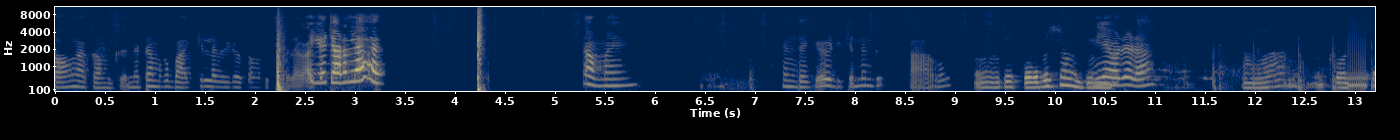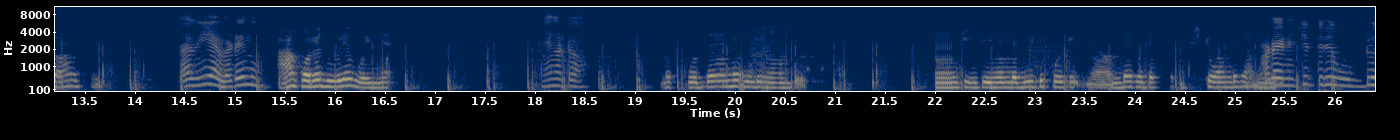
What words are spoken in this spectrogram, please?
ലോങ് ആക്കാം നമുക്ക്. എന്നിട്ട് നമുക്ക് ബാക്കിയുള്ള വീഡിയോ ഒക്കെ നമുക്ക് അയ്യോ ചടല്ലേ? അമ്മേ. എന്തൊക്കെയോ ഇടിക്കുന്നുണ്ട്. പാവം. നീ എവിടെടാ നീ എവിടെന്ന് ആ കുറെ ദൂരെ പോയി ഞാൻ. കേട്ടോ കുതിരന്റെ കൂടി ഞാൻ പോയി. എനിക്ക് എന്റെ വീട്ടിൽ പോയിട്ട് ഞാൻ ഉണ്ടാക്കട്ടെ സ്റ്റോണിന്റെ സാധനം എനിക്ക് ഇത്തിരി വുഡ്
